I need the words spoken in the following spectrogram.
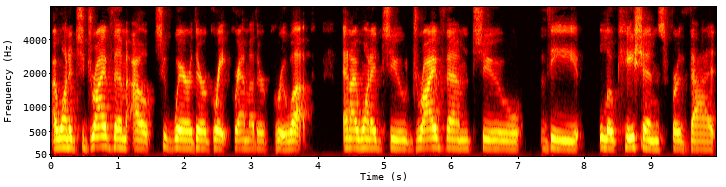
I wanted to drive them out to where their great grandmother grew up. And I wanted to drive them to the locations for that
